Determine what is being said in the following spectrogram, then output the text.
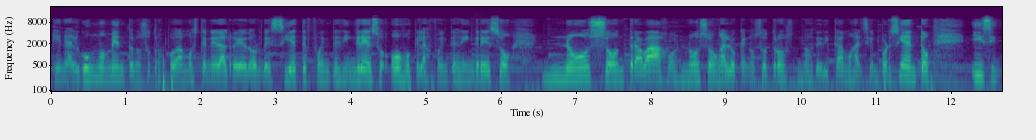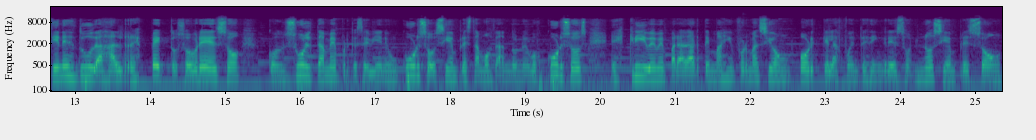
que en algún momento nosotros podamos tener alrededor de siete fuentes de ingreso. Ojo que las fuentes de ingreso no son trabajos, no son a lo que nosotros nos dedicamos al 100%. Y si tienes dudas al respecto sobre eso, consúltame porque se viene un curso siempre estamos dando nuevos cursos, escríbeme para darte más información porque las fuentes de ingreso no siempre son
